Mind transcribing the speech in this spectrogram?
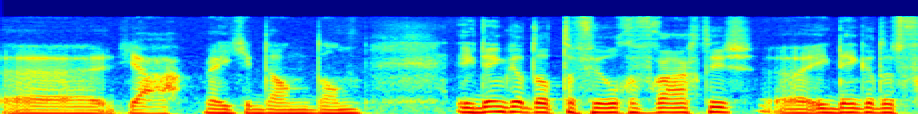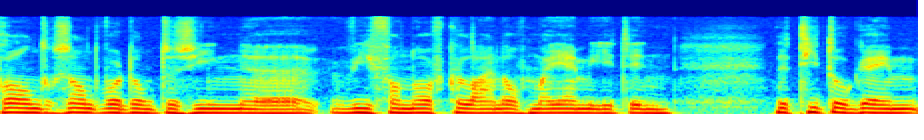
Uh, ja, weet je, dan, dan... Ik denk dat dat te veel gevraagd is. ik denk dat het vooral interessant wordt om te zien wie van North Carolina of Miami het in de titelgame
